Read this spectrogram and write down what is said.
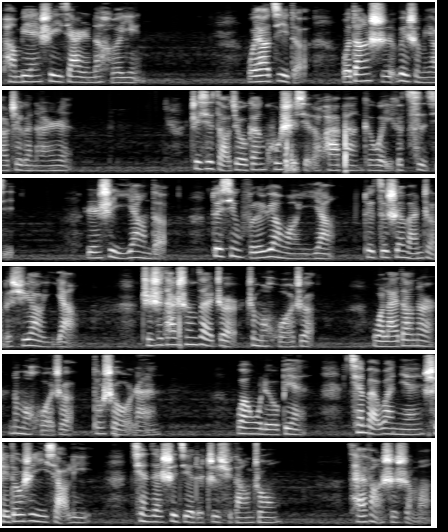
旁边是一家人的合影。我要记得我当时为什么要这个男人。这些早就干枯失血的花瓣给我一个刺激。人是一样的，对幸福的愿望一样，对自身完整的需要一样。只是他生在这儿这么活着，我来到那儿那么活着，都是偶然。万物流变，千百万年，谁都是一小粒。嵌在世界的秩序当中。采访是什么？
